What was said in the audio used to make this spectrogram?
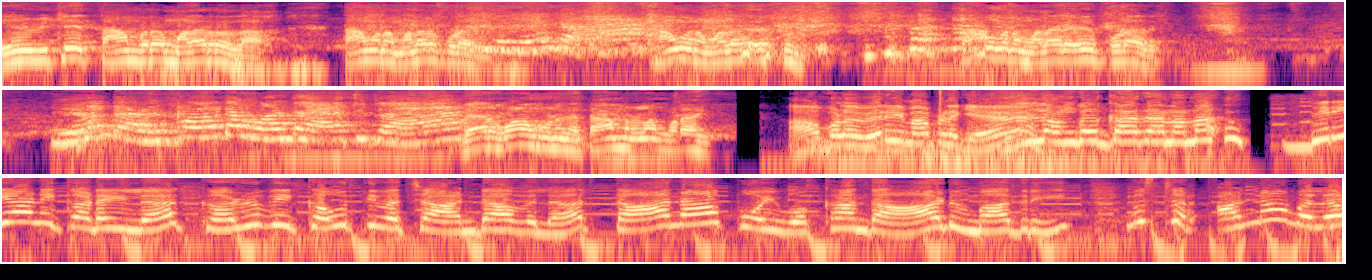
என் வீட்லயே தாமரை மலர்றதா? தாமரை மலரக்கூடாது. தாமரை மலர தாமரை மலரவே கூடாது. வேற கோலம் போடுங்க தாமரை எல்லாம் போடாங்க அவ்வளவு வெறி மாப்பிளைக்கு. உங்களுக்காக தான் மாமா. பிரியாணி கடையில கழுவி கவுத்தி வச்ச அண்டாவுல தானா போய் உக்காந்த ஆடு மாதிரி மிஸ்டர் அண்ணாமலை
